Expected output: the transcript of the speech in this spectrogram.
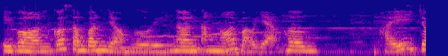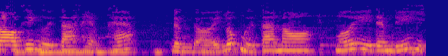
Yvonne có xăm banh vào người nên ăn nói bạo dạn hơn. Hãy cho khi người ta thèm khát, đừng đợi lúc người ta no mới đem dí,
